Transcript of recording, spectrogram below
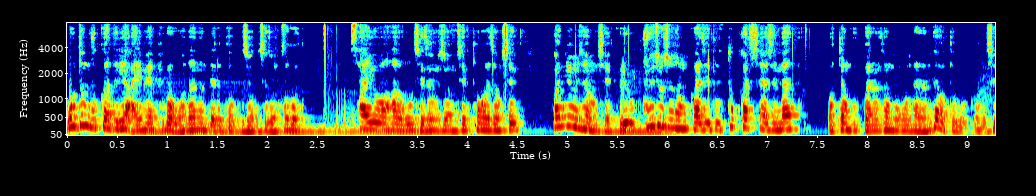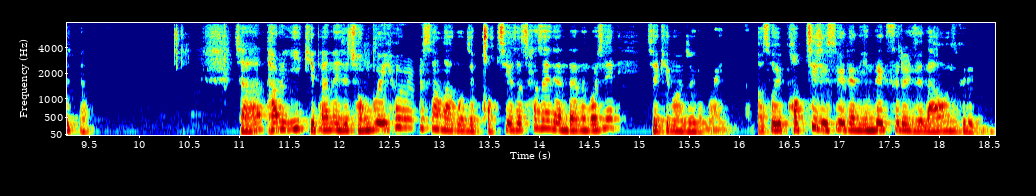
모든 국가들이 IMF가 원하는 대로 그 정책을 하고 사유화하고 재정정책, 통화정책, 환율정책 그리고 구조조정까지도 똑같이 하지만 어떤 국가는 성공을 하는데 어떤 국가는 실패합니다. 자, 바로 이 기반은 이제 정부의 효율성하고 이제 법치에서 찾아야 된다는 것이 제 기본적인 마인드입니다. 소위 법치 지수에 대한 인덱스를 이제 나온 그림입니다.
